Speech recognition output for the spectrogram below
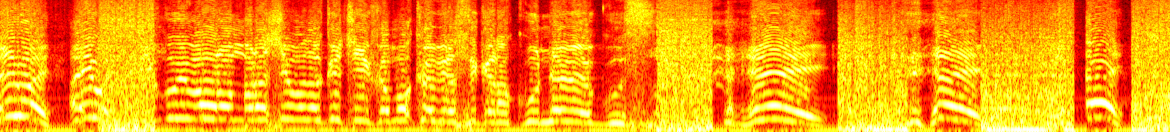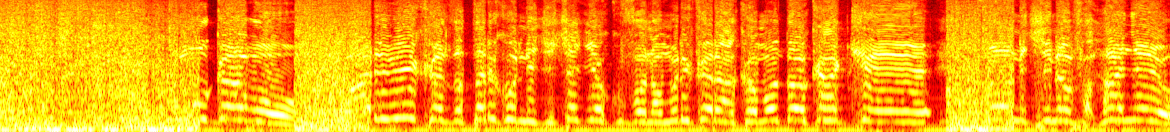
ayiwe ayiwe nguyu baramurashe imodoka icikamo kabiri asigara ku ntebe gusa! Umugabo bari bikaze atari ko ni igice agiye kuvana muri kariya kamodoka ke! None ikintu avanyeyo!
